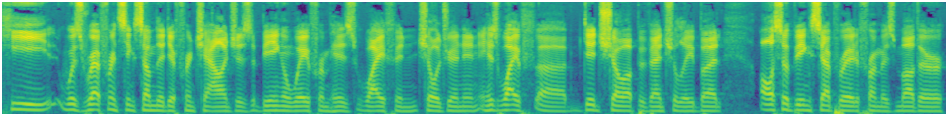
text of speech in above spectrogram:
he was referencing some of the different challenges of being away from his wife and children. And his wife uh, did show up eventually, but also being separated from his mother.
